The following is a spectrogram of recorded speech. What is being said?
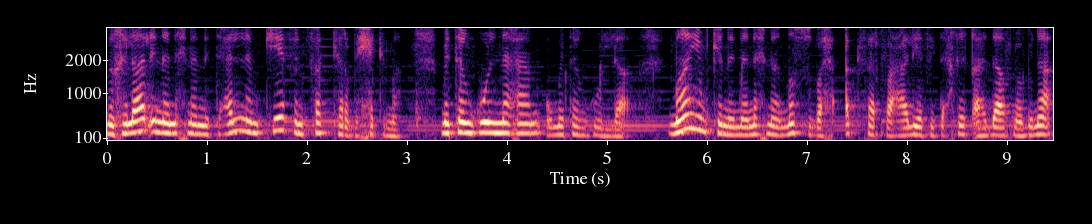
من خلال إن نحن نتعلم كيف نفكر بحكمة. متى نقول نعم ومتى نقول لا. ما يمكن إن نحن نصبح أكثر فعالية في تحقيق أهدافنا وبناء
